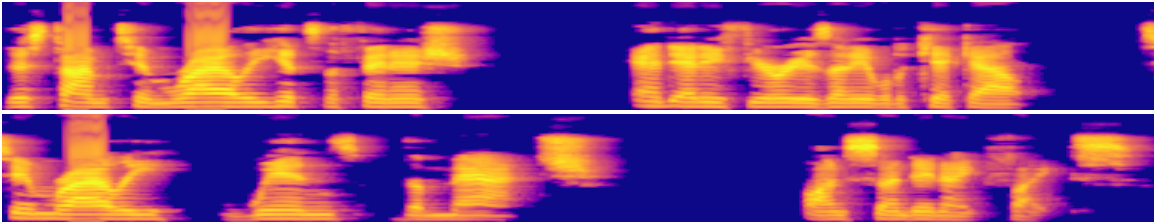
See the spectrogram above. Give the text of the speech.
this time, Tim Riley hits the finish, and Eddie Fury is unable to kick out. Tim Riley wins the match on Sunday Night Fights.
